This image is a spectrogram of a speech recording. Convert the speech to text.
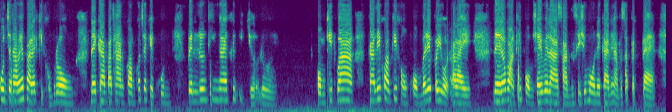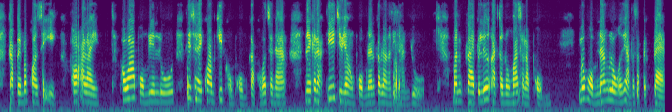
คุณจะทำให้ภารกิจของพระองค์ในการประทานความเข้าใจแก่คุณเป็นเรื่องที่ง่ายขึ้นอีกเยอะเลย ผมคิดว่าการที่ความคิดของผมไม่ได้ประโยชน์อะไร ในระหว่างที่ผมใช้เวลา3-4ชั่วโมงในการหาภาษาแปลกๆกลับเป็นพระพรเสียอีก เพราะอะไรเพราะว่าผมเรียนรู้ที่ใช้ความคิดของผมกับพระวจนะ ในขณะที่จิตวิญญาณของผมนั้นกำลังอธิษฐานอยู่ มันกลายเป็นเรื่องอัตโนมัติสำหรับผม เมื่อผมนั่งลงอธิษฐานภาษาแปลก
